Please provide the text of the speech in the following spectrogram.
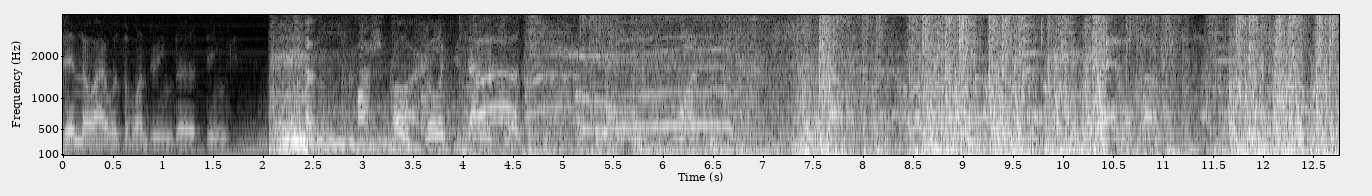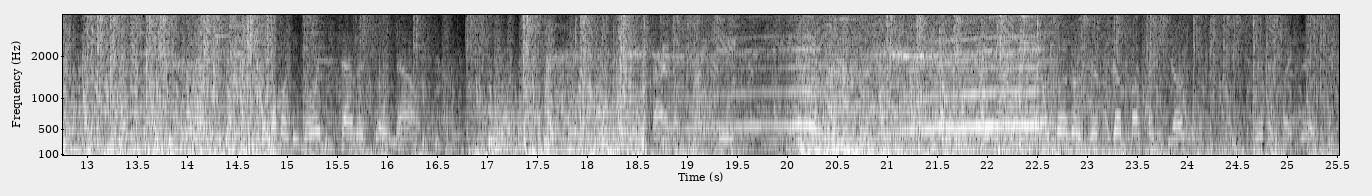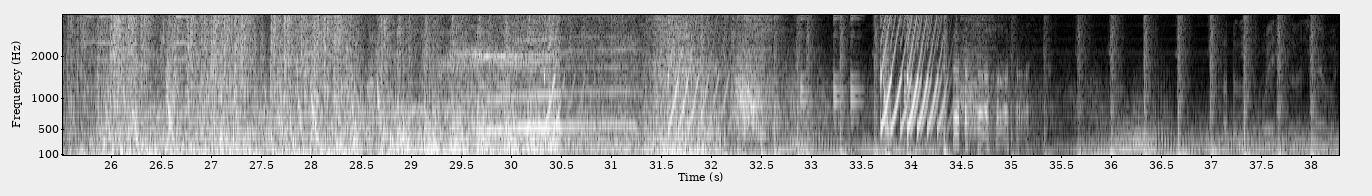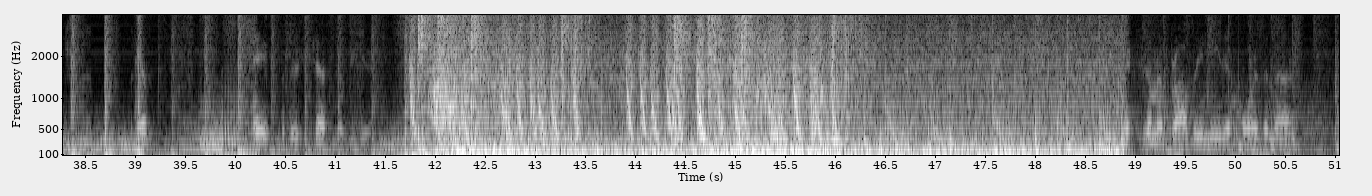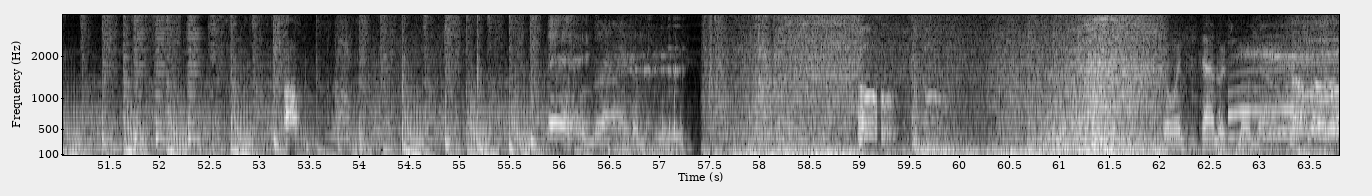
Didn't know I was the one doing the thing. Caution Oh, go into chest over here. Next gonna probably need it more than us. Oh, Hey. The items we need. oh. Go into sandwich mode now.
